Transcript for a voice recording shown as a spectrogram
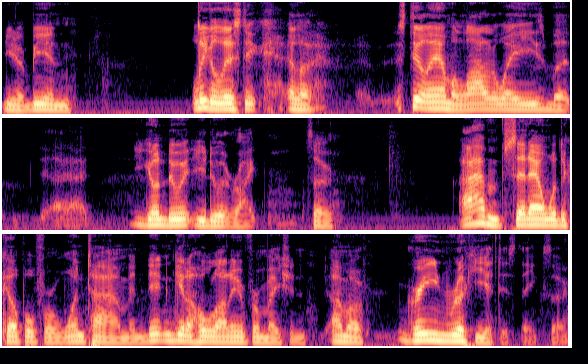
you know, being legalistic as a still am a lot of the ways, but uh, you're to do it, you do it right. So I haven't sat down with the couple for one time and didn't get a whole lot of information. I'm a green rookie at this thing, so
